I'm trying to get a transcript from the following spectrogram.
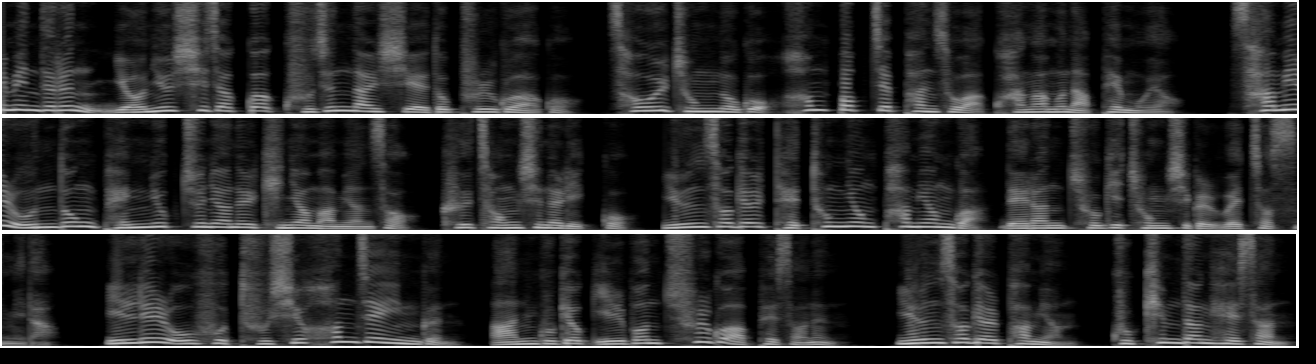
시민들은 연휴 시작과 굳은 날씨에도 불구하고 서울 종로구 헌법재판소와 광화문 앞에 모여 3.1 운동 106주년을 기념하면서 그 정신을 잇고 윤석열 대통령 파면과 내란 조기 종식을 외쳤습니다. 1일 오후 2시 헌재 인근 안구역 1번 출구 앞에서는 윤석열 파면, 국힘당 해산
